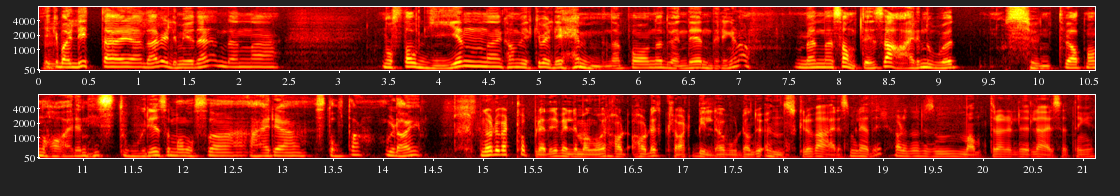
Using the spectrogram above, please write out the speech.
Ikke mm. bare litt, det er, det er veldig mye det. Den uh, nostalgien kan virke veldig hemmende på nødvendige endringer. Da. Men uh, samtidig så er det noe sunt ved at man har en historie som man også er uh, stolt av og glad i. Men Nå har du vært toppleder i veldig mange år. Har, har, du et klart bilde av hvordan du ønsker å være som leder? Har du noen liksom, mantraer eller læresetninger?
